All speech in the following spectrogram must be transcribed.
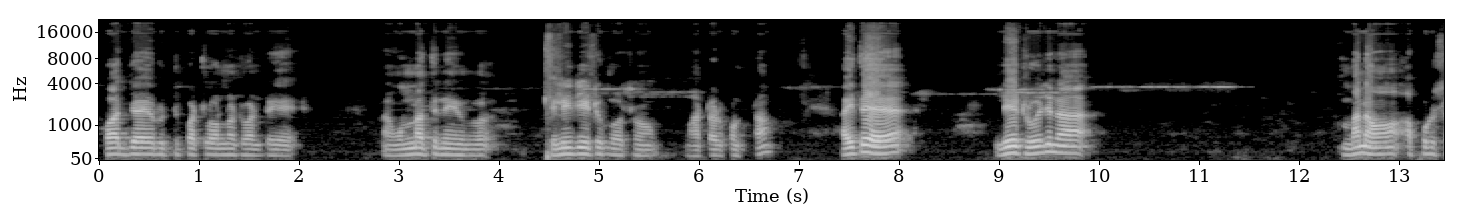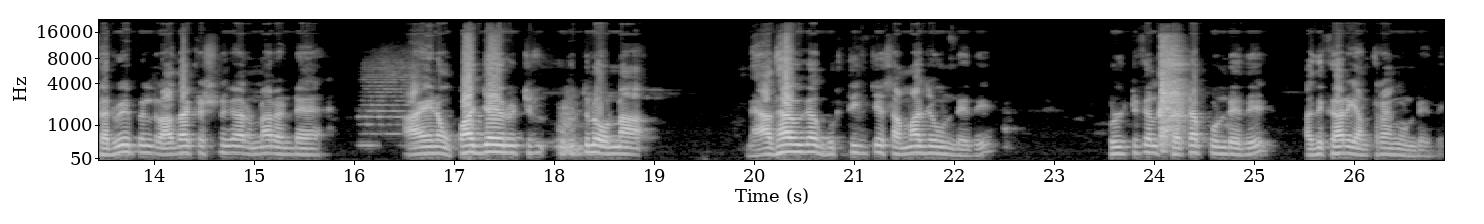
ఉపాధ్యాయ వృత్తి పట్ల ఉన్నటువంటి ఉన్నతిని తెలియజేయటం కోసం మాట్లాడుకుంటున్నాం. అయితే నేటి రోజున మనం అప్పుడు సర్వేపల్లి రాధాకృష్ణ గారు ఉన్నారంటే ఆయన ఉపాధ్యాయ వృత్తి వృత్తిలో ఉన్న మేధావిగా గుర్తించే సమాజం ఉండేది పొలిటికల్ సెటప్ ఉండేది అధికార యంత్రాంగం ఉండేది.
